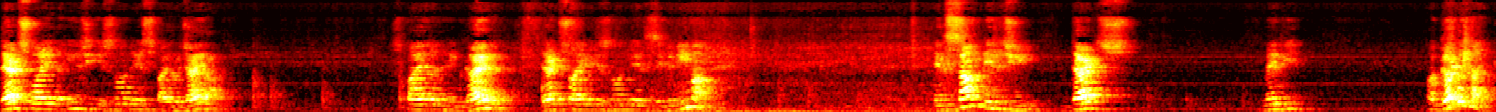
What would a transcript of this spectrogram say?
That's why the Ilgi is known as spirogyra. Spiral and gyral. That's why it is known as zygonema. In some Ilgi, that's maybe a girdle-like.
